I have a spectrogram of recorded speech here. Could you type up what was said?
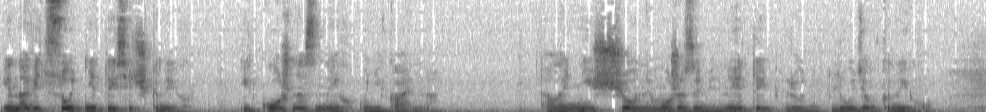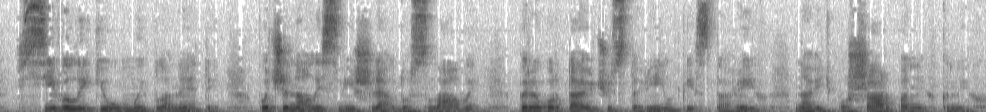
і навіть сотні тисяч книг, і кожна з них унікальна. Але ніщо не може замінити людям книгу. Всі великі уми планети починали свій шлях до слави, перегортаючи сторінки старих, навіть пошарпаних книг.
